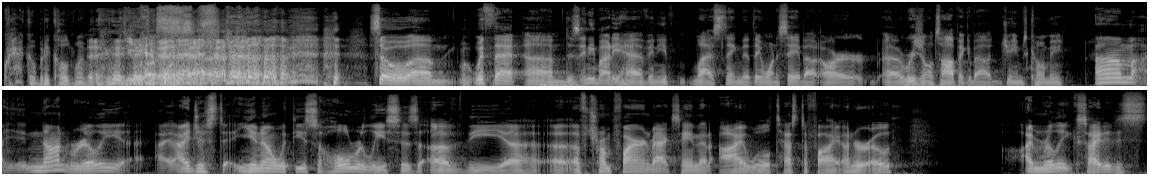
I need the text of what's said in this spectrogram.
crack open a cold one with your, with your, with your so um, with that, um, does anybody have any last thing that they want to say about our uh, original topic about James Comey? Um, not really. I, I just, you know, with these whole releases of the uh, uh, of Trump firing back, saying that I will testify under oath. I'm really excited to. s-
